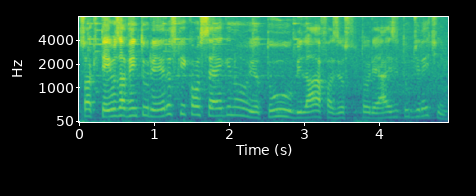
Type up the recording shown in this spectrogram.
Só que tem os aventureiros que conseguem no YouTube lá fazer os tutoriais e tudo direitinho.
